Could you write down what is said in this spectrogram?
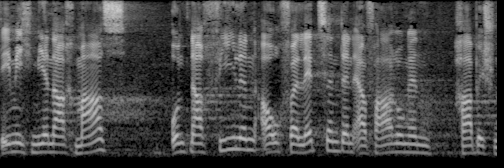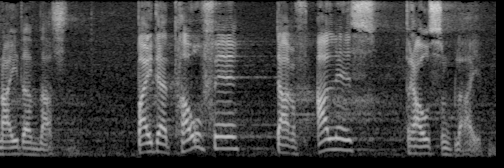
dem ich mir nach Maß und nach vielen auch verletzenden Erfahrungen habe schneidern lassen. Bei der Taufe darf alles draußen bleiben.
